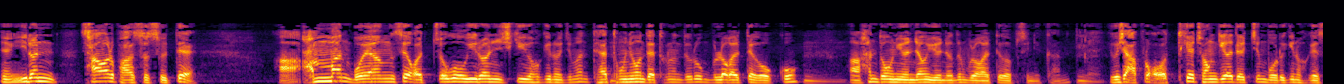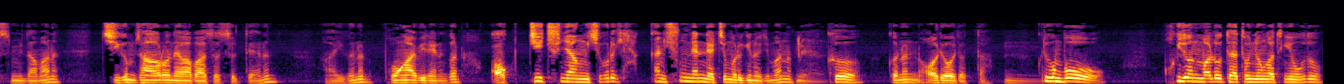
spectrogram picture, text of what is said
이런 상황을 봤었을 때 아, 암만 모양새 어쩌고 이런 식이 하긴 하지만 대통령은 음. 대통령대로 물러갈 데가 없고 음. 아, 한동훈 위원장은 위원장대로 물러갈 데가 없으니까 네. 이것이 앞으로 어떻게 전개가 될지 모르긴 하겠습니다만 지금 상황으로 내가 봤었을 때는 아, 이거는 봉합이라는 건 억지 춘향식으로 약간 흉내를 낼지 모르긴 하지만 네. 그, 그거는 어려워졌다. 음. 그리고 뭐 하기 전 말로 대통령 같은 경우도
